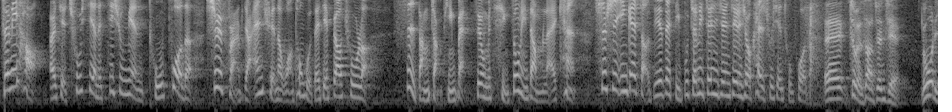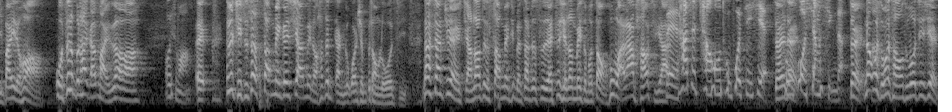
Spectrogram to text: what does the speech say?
整理好，而且出现了技术面突破的，是不是反而比较安全的？网通股在今天飙出了四档涨停板，所以我们请宗霖带我们来看，是不是应该找这些在底部整理、整理、整理、整理的时候开始出现突破的？哎，基本上，娟姐，如果礼拜一的话，我真的不太敢买，你知道吗？为什么？哎，因为其实这上面跟下面哦，它是两个完全不同逻辑。那像俊也讲到这个上面，基本上就是之前都没什么动，忽然拉跑起来。对，它是长虹突破季线，突破箱型的。对，那为什么会长虹突破季线？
